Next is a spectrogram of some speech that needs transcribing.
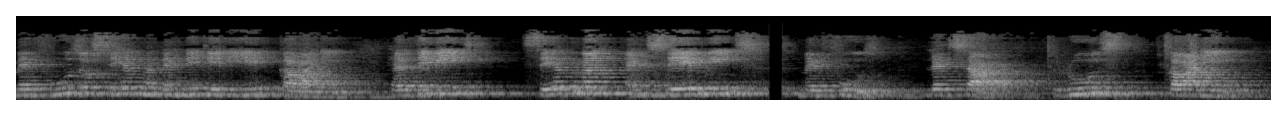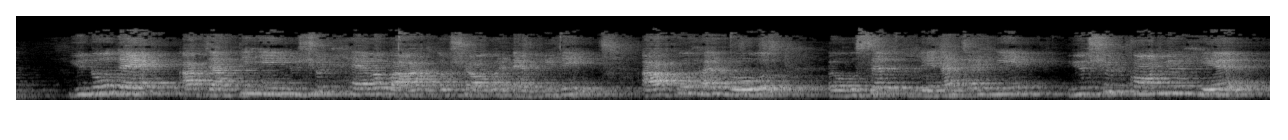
महफूज और सेहतमंद रहने के लिए कवानी हेल्दी मीन्स सेहतमंद एंड सेफ़ मीन्स महफूज लेट्स स्टार्ट रूल्स कवानी यू नो दैट आप जानते हैं you should have a bath और शावर एवरी डे आपको हर रोज गुसल लेना चाहिए. You should comb your hair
